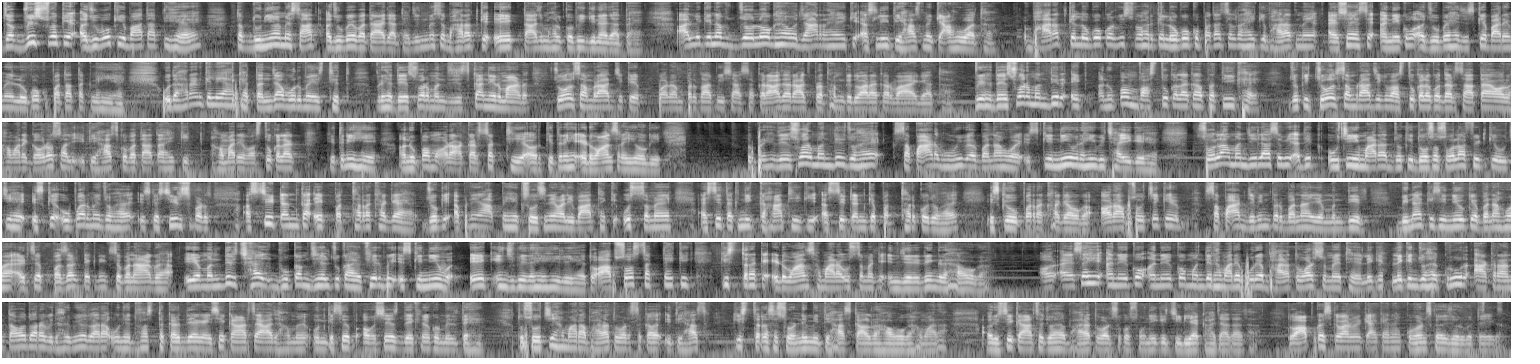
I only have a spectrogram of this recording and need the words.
जब विश्व के अजूबों की बात आती है, तब दुनिया में सात अजूबे बताए जाते हैं, जिनमें से भारत के एक ताजमहल को भी गिना जाता है। लेकिन अब जो लोग हैं, वो जान रहे हैं कि असली इतिहास में क्या हुआ था। भारत के लोगों को और विश्व भर के लोगों को पता चल रहा है कि भारत में ऐसे ऐसे अनेकों अजूबे हैं जिसके बारे में लोगों को पता तक नहीं है। उदाहरण के लिए आँख है, तंजावुर में स्थित बृहदेश्वर मंदिर जिसका निर्माण चोल साम्राज्य के परम प्रतापी शासक राजा राज प्रथम के द्वारा करवाया गया था। बृहदेश्वर मंदिर एक अनुपम वास्तुकला का प्रतीक है, जो कि चोल साम्राज्य की वास्तुकला को दर्शाता है और हमारे गौरवशाली इतिहास को बताता है कि हमारे वास्तुकला कितनी ही अनुपम और आकर्षक थी और कितनी ही एडवांस रही होगी। तो बृहदेश्वर मंदिर जो है, सपाट भूमि पर बना हुआ है, इसकी नींव नहीं बिछाई गई है। 16 मंजिला से भी अधिक ऊँची इमारत, जो कि 216 फीट की ऊँची है, इसके ऊपर में जो है, इसके शीर्ष पर 80 टन का एक पत्थर रखा गया है, जो कि अपने आप में एक सोचने वाली बात है कि उस समय ऐसी तकनीक कहाँ थी कि 80 टन के पत्थर को जो है, इसके ऊपर रखा गया होगा। और आप सोचें कि सपाट ज़मीन पर बना यह मंदिर, बिना किसी नींव के बना हुआ है, ऐसे पजल टेक्निक से बनाया गया है। यह मंदिर छः भूकंप झेल चुका है, फिर भी इसकी नींव एक इंच भी नहीं हिली है। तो आप सोच सकते हैं कि किस तरह का एडवांस हमारा उस समय का इंजीनियरिंग रहा होगा। और ऐसे ही अनेकों अनेकों मंदिर हमारे पूरे भारतवर्ष में थे, लेकिन लेकिन जो है क्रूर आक्रांताओं द्वारा, विधर्मियों द्वारा उन्हें ध्वस्त कर दिया गया। इसी कारण से आज हमें उनके सिर्फ़ अवशेष देखने को मिलते हैं। तो सोचिए हमारा भारतवर्ष का इतिहास किस तरह से स्वर्णिम इतिहास काल रहा होगा हमारा। और इसी कारण से जो है भारतवर्ष को सोने की चिड़िया कहा जाता था। तो आपको इसके बारे में क्या कहना है? कमेंट्स करके ज़रूर बताइएगा।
